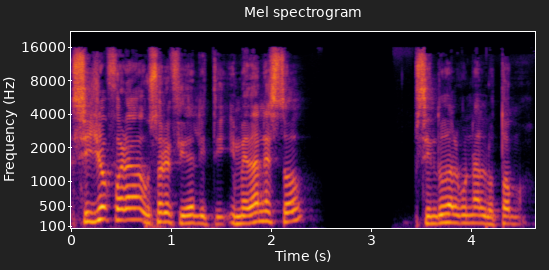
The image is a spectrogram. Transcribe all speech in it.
Si yo fuera usuario de Fidelity y me dan esto, sin duda alguna lo tomo.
